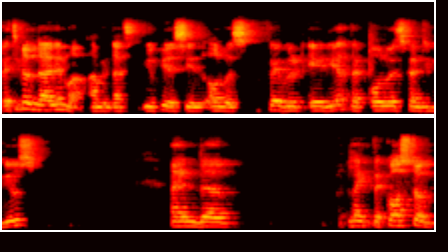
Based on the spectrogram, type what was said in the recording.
ethical dilemma, I mean, that's UPSC is always favorite area that always continues. And uh, like the cost of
